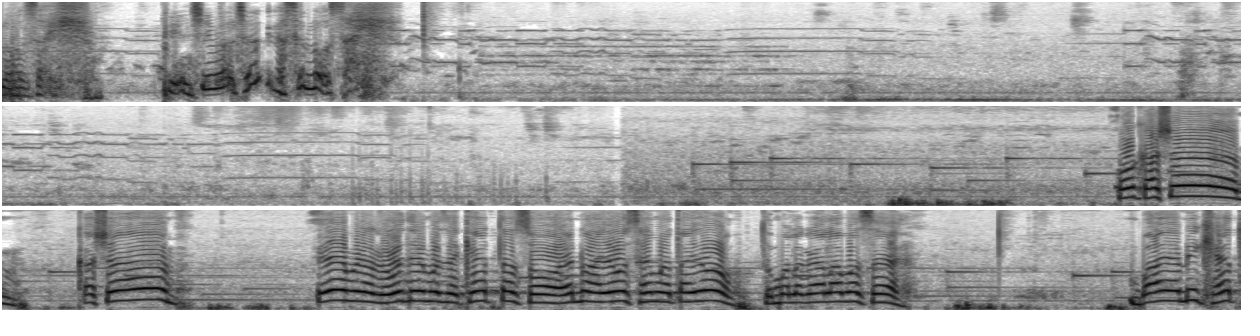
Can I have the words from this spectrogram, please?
লসাই প্রিন্সিপাল স্যার গেছে লসাই ও কাশেম কাশেম। এ বেটা রোদের মাঝে খেতাছ এনো আয়ো সেমাত আয়ো। তোমার লগে আলাপ আছে। ভাই, আমি খেত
